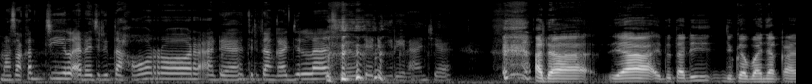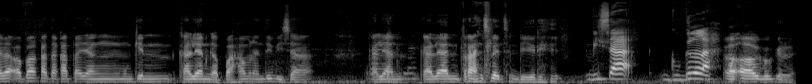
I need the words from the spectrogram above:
masa kecil, ada cerita horor, ada cerita nggak jelas ya udah dengerin aja. ada ya itu tadi juga banyak ada apa kata-kata yang mungkin kalian nggak paham nanti bisa kalian kalian translate sendiri Bisa Google lah. oh, oh Google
